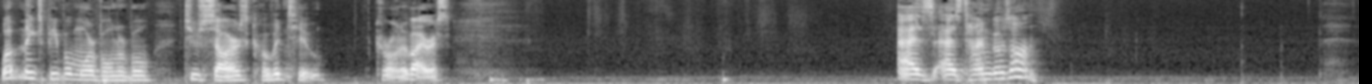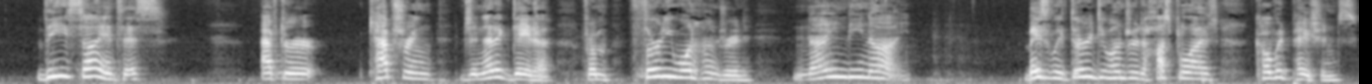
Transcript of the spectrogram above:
what makes people more vulnerable to SARS CoV 2, coronavirus, as, as time goes on. These scientists, after capturing genetic data from 3,199, basically 3,200 hospitalized COVID patients,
